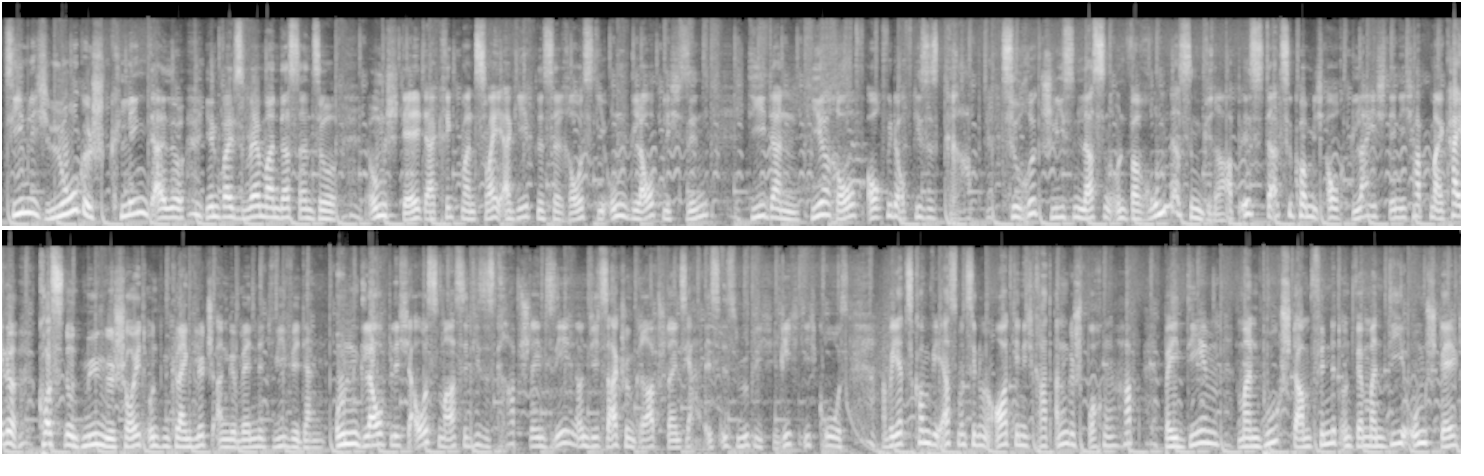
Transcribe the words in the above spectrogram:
ziemlich logisch klingt. Also jedenfalls, wenn man das dann so umstellt, da kriegt man zwei Ergebnisse raus, die unglaublich sind, die dann hierauf auch wieder auf dieses Grab zurückschließen lassen. Und warum das ein Grab ist, dazu komme ich auch gleich, denn ich habe mal keine Kosten und Mühen gescheut und einen kleinen Glitch angewendet, wie wir dann unglaubliche Ausmaße dieses Grabsteins sehen. Und ich sage schon Grabsteins, ja, es ist wirklich richtig groß. Aber jetzt kommen wir erstmal zu dem Ort, den ich gerade angesprochen habe, bei dem man Buchstaben findet und wenn man die umstellt,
